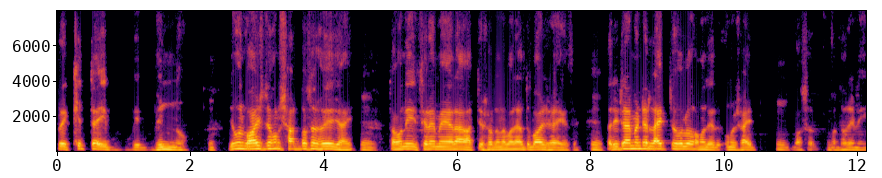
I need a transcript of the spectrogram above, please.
প্রেক্ষিতটাই ভিন্ন। যেমন বয়স যখন ষাট বছর হয়ে যায় হুম। তখনই ছেলে মেয়েরা আত্মীয় স্বজন বলে তো বয়স হয়ে গেছে। হুম। রিটায়ারমেন্টের লাইফ তো হলো আমাদের উনষাট বছর ধরে নেই।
